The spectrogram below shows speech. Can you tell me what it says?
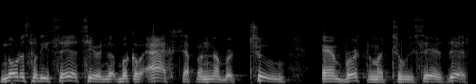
Notice what he says here in the book of Acts, chapter number 2 and verse number 2. He says this,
